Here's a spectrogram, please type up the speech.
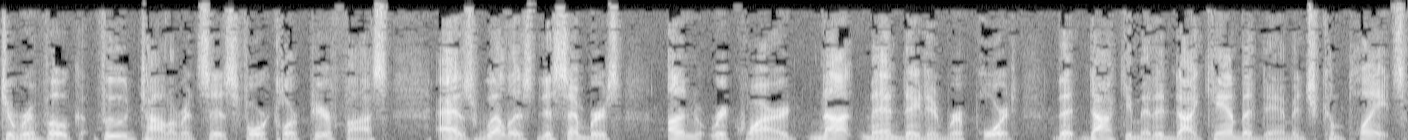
to revoke food tolerances for chlorpyrifos as well as December's unrequired, not mandated report that documented dicamba damage complaints.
